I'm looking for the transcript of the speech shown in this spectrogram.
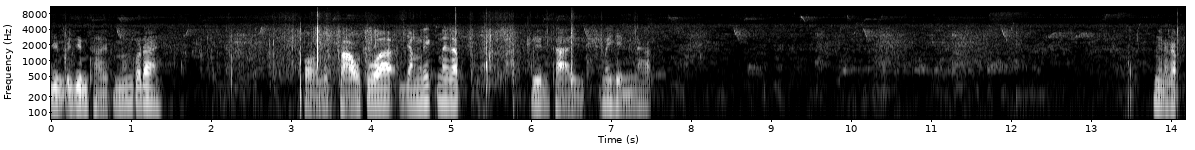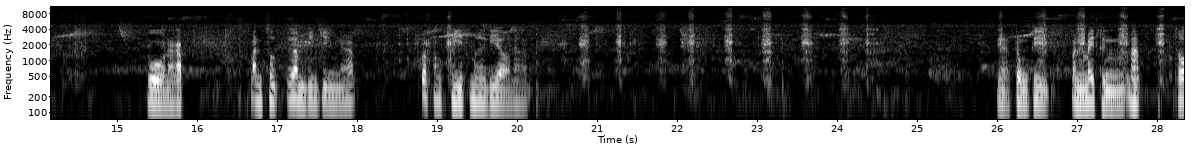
ยืนไปยืนถ่ายตรงนู้นก็ได้ก็ลูกสาวตัวยังเล็กนะครับ ยืนถ่ายไม่เห็นนะครับนี่นะครับดูนะครับ มันสุดเอื้อมจริง ๆ นะครับ ก็ต้องกรีดมือเดียวนะครับ เนี่ยตรงที่มันไม่ถึงนะท่อ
